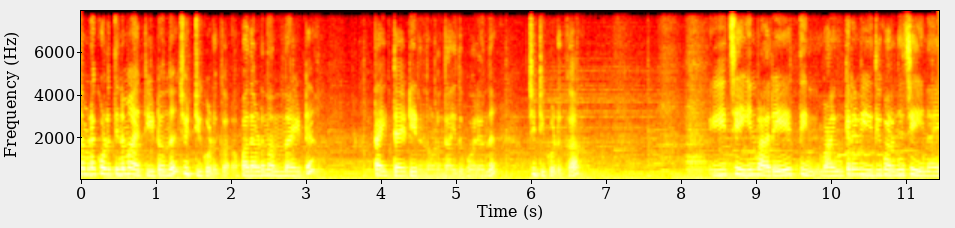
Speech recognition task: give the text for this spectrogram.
നമ്മുടെ കൊളുത്തിനെ മാറ്റിയിട്ടൊന്ന് ചുറ്റി കൊടുക്കുക. അപ്പോൾ അതവിടെ നന്നായിട്ട് ടൈറ്റായിട്ട് ഇരുന്നോളും. ഇതുപോലെ ഒന്ന് ചുറ്റി കൊടുക്കുക. ഈ ചെയിൻ വളരെ തിൻ ഭയങ്കര വീതി കുറഞ്ഞ ചെയിനായ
